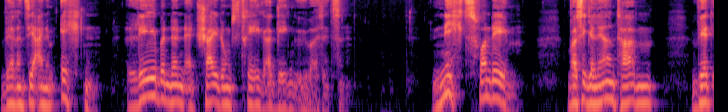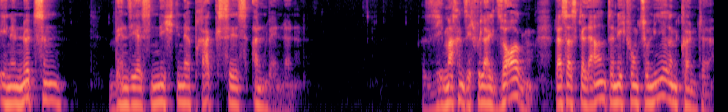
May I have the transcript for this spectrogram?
während Sie einem echten, lebenden Entscheidungsträger gegenüber sitzen. Nichts von dem, was Sie gelernt haben, wird Ihnen nützen, wenn Sie es nicht in der Praxis anwenden. Sie machen sich vielleicht Sorgen, dass das Gelernte nicht funktionieren könnte,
